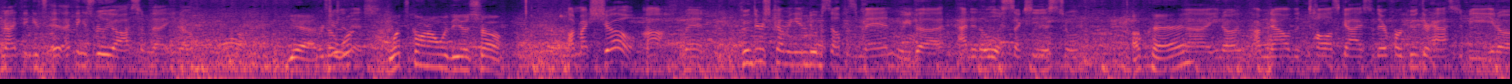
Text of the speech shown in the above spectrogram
and I think it's I think it's really awesome that you know yeah, we're so doing what, this. What's going on with your show? On my show, ah man, Gunther's coming into himself as a man. We've uh, added a little sexiness to him. Okay. Uh, you know, I'm now the tallest guy, so therefore Gunther has to be, you know,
